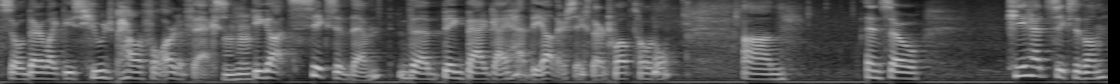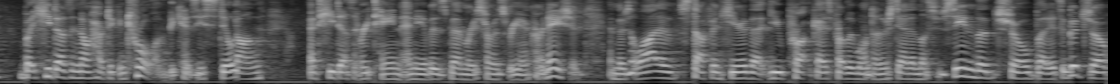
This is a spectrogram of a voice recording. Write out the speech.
so they're like these huge, powerful artifacts. He got six of them. The big bad guy had the other six. There are 12 total. Um, and so he had six of them, but he doesn't know how to control them because he's still young and he doesn't retain any of his memories from his reincarnation. And there's a lot of stuff in here that you pro- guys probably won't understand unless you've seen the show, but it's a good show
